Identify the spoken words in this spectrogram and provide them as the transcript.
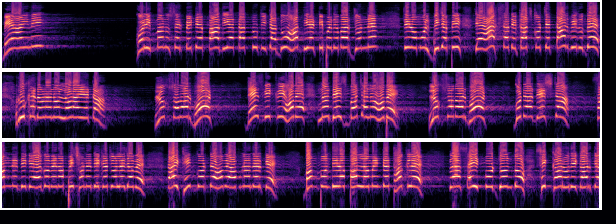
বেআইনি গরিব মানুষের পেটে পা দিয়ে তার টুটিটা দু হাত দিয়ে টিপে দেবার জন্য তৃণমূল বিজেপি যে একসাথে কাজ করছে, তার বিরুদ্ধে রুখে দাঁড়ানোর লড়াই এটা। লোকসভার ভোট, দেশ বিক্রি হবে না দেশ বাঁচানো হবে? লোকসভার ভোট, গোটা দেশটা সামনের দিকে এগোবে না পিছনের দিকে চলে যাবে? তাই ঠিক করতে হবে আপনাদেরকে। বামপন্থীরা পার্লামেন্টে থাকলে ক্লাস এইট পর্যন্ত শিক্ষার অধিকারকে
